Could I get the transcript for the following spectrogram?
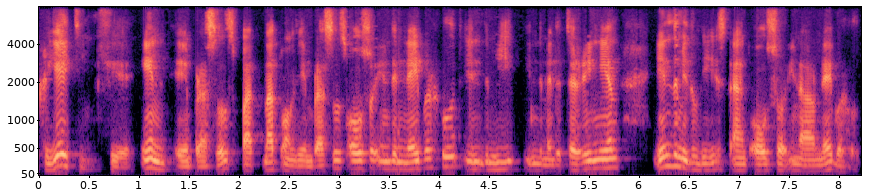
creating here in, Brussels, but not only in Brussels, also in the neighborhood, in the, in the Mediterranean, in the Middle East, and also in our neighborhood.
